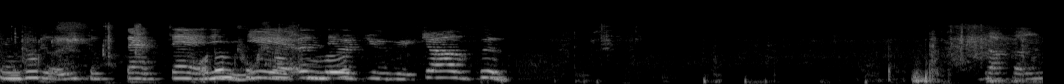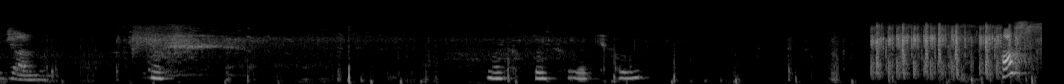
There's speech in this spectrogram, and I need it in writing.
M4 Öldüm ben Adam çok niye şanslı. öldürdüğümü çaldım. Kulaklarım çaldım. Nasıl şuraya çıkalım. Has.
